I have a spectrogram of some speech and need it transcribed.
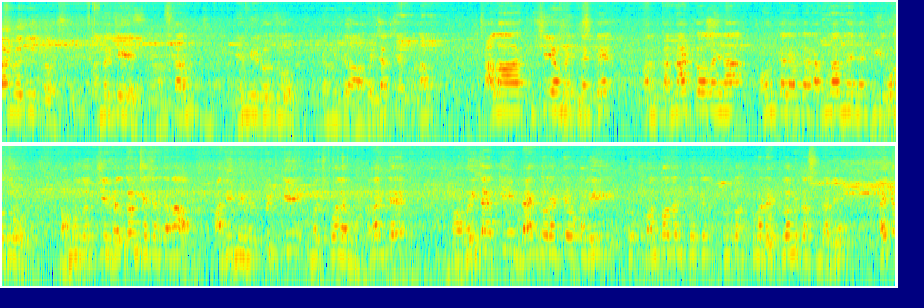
లాంగ్వేజ్ అందరికీ నమస్కారం. మేము ఈరోజు మేము ఇక్కడ వైజాగ్ చేరుకున్నాం. చాలా ఖుషి ఏమైందంటే మనం కర్ణాటక వాళ్ళైనా పవన్ కళ్యాణ్ గారి అభిమానులు ఏంటంటే ఈరోజు మమ్మల్ని వచ్చి వెల్కమ్ చేశారు కదా అది మేము ఎప్పటికీ మర్చిపోలేము. అలాంటే మా వైజాగ్కి బెంగళూరు అంటే ఒక వెయ్యి one thousand two two two hundred kilometers ఉంటుంది అయితే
